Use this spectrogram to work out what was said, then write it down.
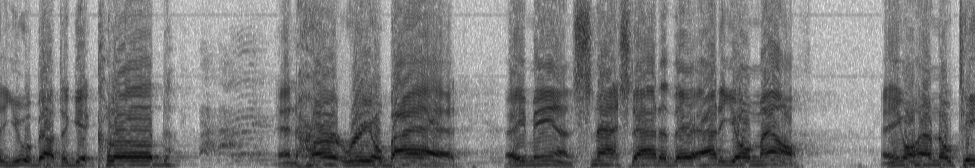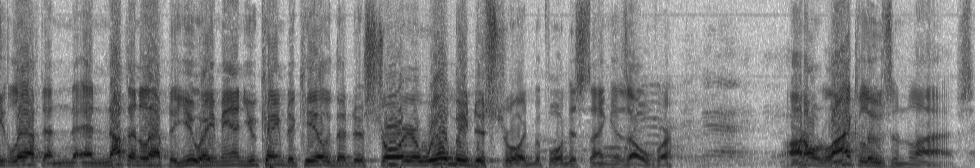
you about to get clubbed and hurt real bad? Amen. Snatched out of there, out of your mouth. Ain't going to have no teeth left and, and nothing left of you. Amen. You came to kill. The destroyer will be destroyed before this thing is over. I don't like losing lives.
